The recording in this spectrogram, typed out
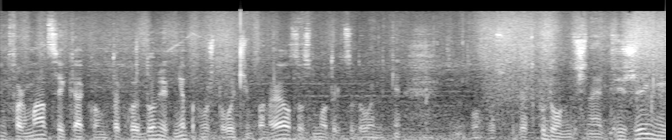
информации, как вам такой домик. Мне потому что очень понравился, смотрится довольно-таки. Откуда он начинает движение,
